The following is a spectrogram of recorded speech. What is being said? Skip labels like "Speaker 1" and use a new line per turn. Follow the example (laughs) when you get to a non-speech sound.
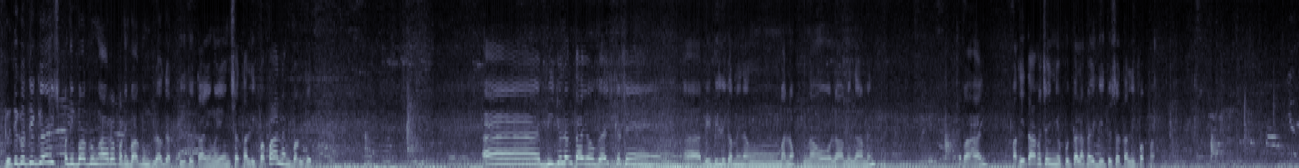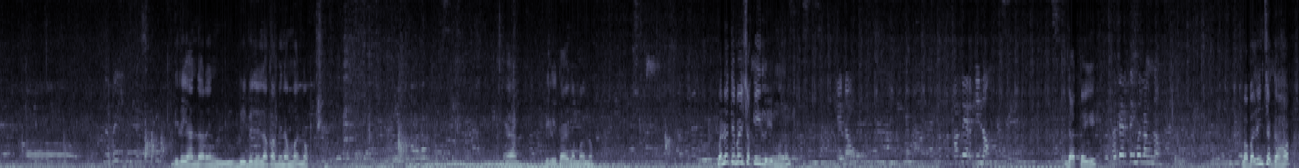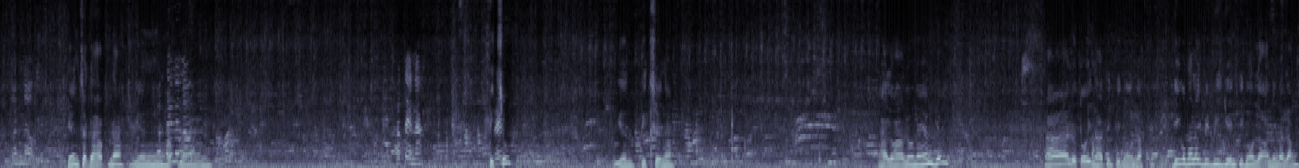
Good good guys, panibagong araw, panibagong vlog at dito tayo ngayon sa Talipapa ng Banggit. Ah, video lang tayo guys kasi ah, bibili kami ng manok na ulamin namin sa bahay. Pakita ko sa inyo, punta lang kayo dito sa Talipapa. Ah, bilihan na rin, bibili lang kami ng manok. Yan, bili tayo ng manok. Di ba sa kilo yung manok?
You know? Pa-30 no?
Datoy,
30 mo lang no?
mabalin sa gahap.
Ano?
Yan, sa gahap na. Yung hap na.
Ate na?
Pitso. Yan, pitso na. Halo-halo na yan, guys. Ah, lutuin natin tinola. Di ko na lang ibibideo yung tinola. Ano na lang.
